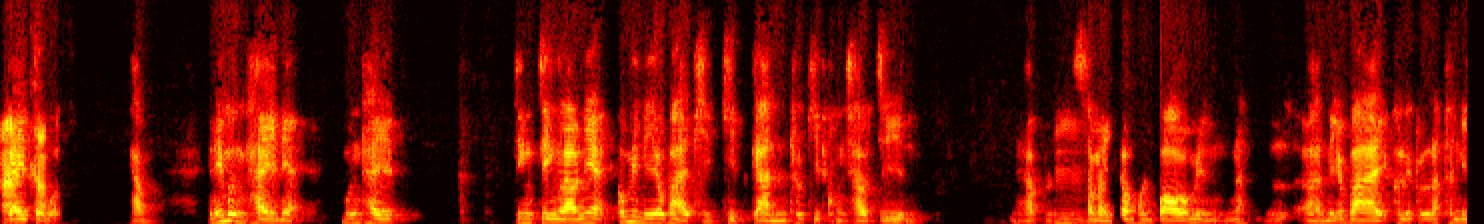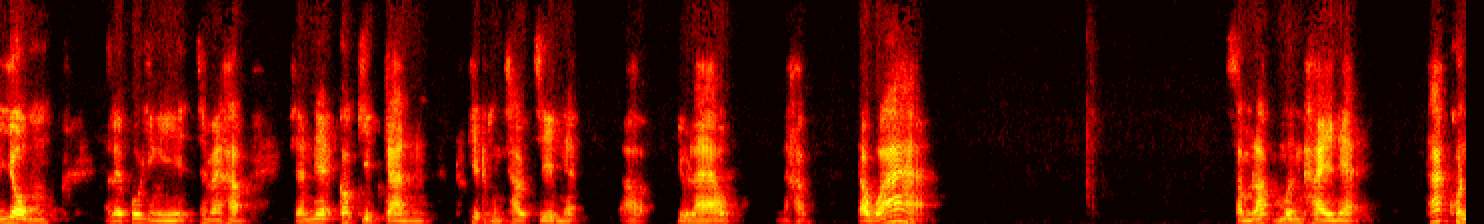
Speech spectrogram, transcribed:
ใกล้ตัวครับ อันนี้เมืองไทยเนี่ยเมืองไทยจริง ๆ แล้วเนี่ยก็มีนโยบายที่กีดกันธุรกิจของชาวจีนนะครับ สมัยจอมพลปอก็มีนโยบายเขาเรียกรัฐนิยมอะไรพวกอย่างนี้ใช่ไหมครับฉะนั้นเนี่ยก็กีดกันธุรกิจของชาวจีนเนี่ยอยู่แล้วนะครับ แต่ว่าสำหรับเมืองไทยเนี่ย ถ้าคน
